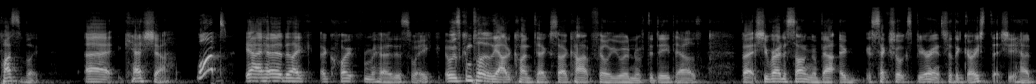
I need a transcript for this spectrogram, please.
Possibly. Uh, Kesha. what? Yeah, I heard like a quote from her this week. It was completely out of context, so I can't fill you in with the details. But she wrote a song about a sexual experience with a ghost that she had.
